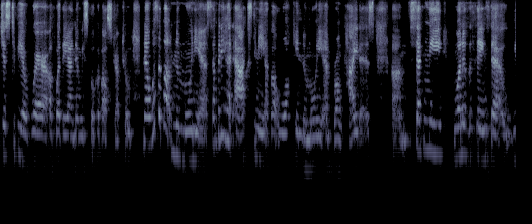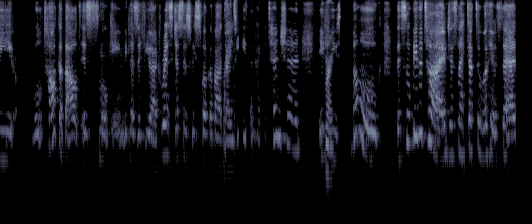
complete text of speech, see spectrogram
just to be aware of what they are. And then we spoke about strep throat. Now, what's about pneumonia? Somebody had asked me about walking pneumonia and bronchitis. Um, secondly, one of the things that we will talk about is smoking because if you're at risk, just as we spoke about right. diabetes and hypertension, if right. you smoke, this will be the time, just like Dr. Williams said,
